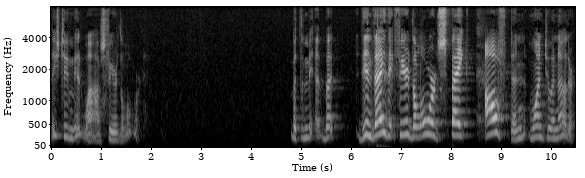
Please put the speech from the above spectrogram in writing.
These two midwives feared the Lord. But, the, but then they that feared the Lord spake often one to another.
